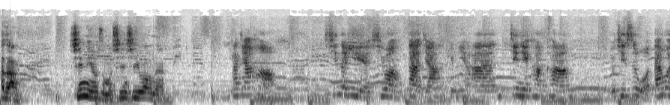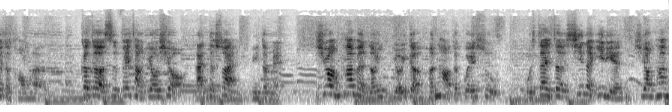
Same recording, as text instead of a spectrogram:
阿长，新年有什么新希望呢？大家好，新的一年希望大家平平安安、健健康康，尤其是我单位的同仁，个个是非常优秀，男的帅，女的美，希望他们能有一个很好的归宿。我在这新的一年，希望他们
